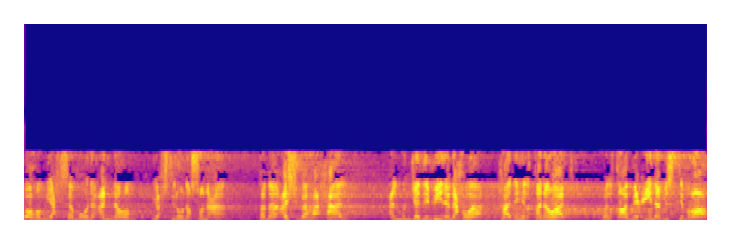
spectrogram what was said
وهم يحسبون أنهم يحسنون صنعا. فما أشبه حال المنجذبين نحو هذه القنوات والقابعين باستمرار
